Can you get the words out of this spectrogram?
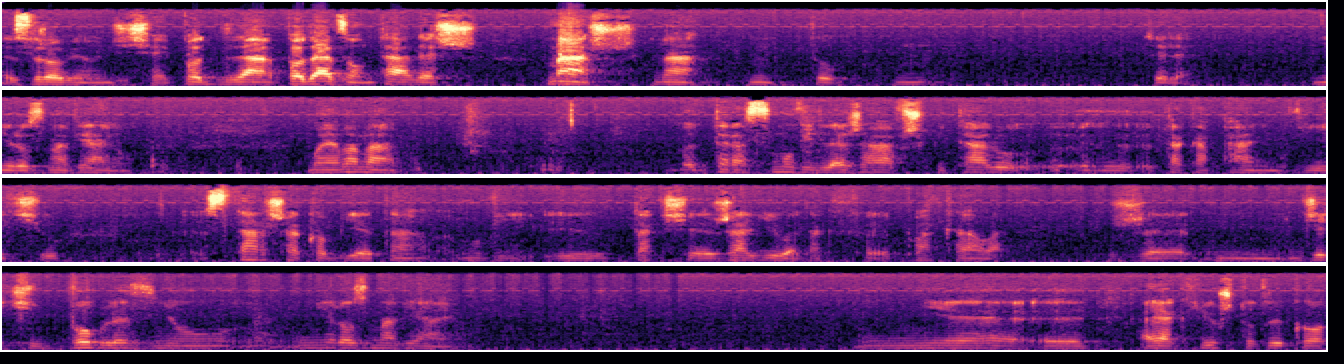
e, zrobią dzisiaj. Poda, podadzą talerz, masz, na, mm, tu. Mm. Tyle. Nie rozmawiają. Moja mama teraz mówi, leżała w szpitalu, e, taka pani, mówi Jeciu, starsza kobieta, mówi, e, tak się żaliła, tak płakała, że mm, dzieci w ogóle z nią nie rozmawiają. Nie, a jak już, to tylko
